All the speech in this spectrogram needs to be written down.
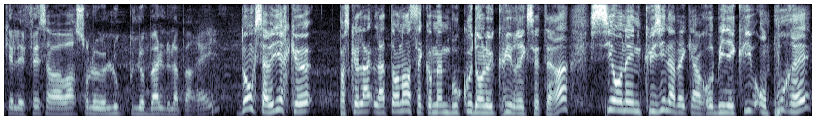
quel effet ça va avoir sur le look global de l'appareil. Donc ça veut dire que, parce que la, la tendance est quand même beaucoup dans le cuivre, etc. Si on a une cuisine avec un robinet cuivre, on pourrait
